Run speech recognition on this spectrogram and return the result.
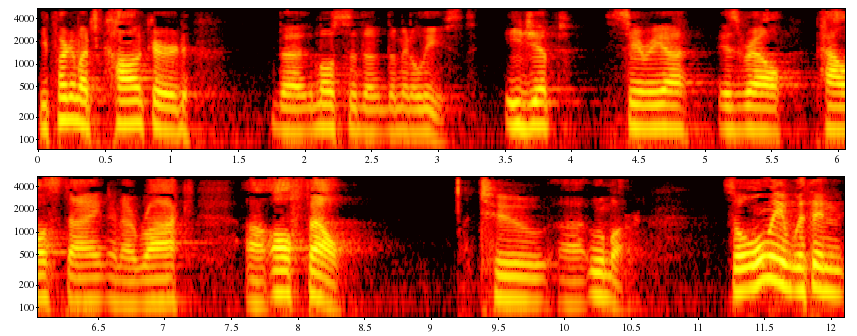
he pretty much conquered the, most of the, the Middle East. Egypt, Syria, Israel, Palestine, and Iraq uh, all fell to uh, Umar. So only within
